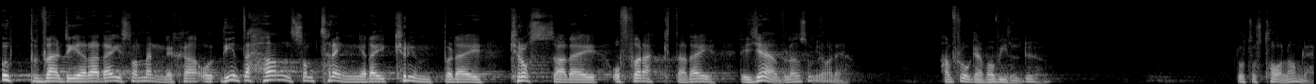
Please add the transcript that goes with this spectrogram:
uppvärderar dig som människa. Och Det är inte han som tränger dig, krymper dig, krossar dig och föraktar dig. Det är djävulen som gör det. Han frågar vad vill du? Låt oss tala om det.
